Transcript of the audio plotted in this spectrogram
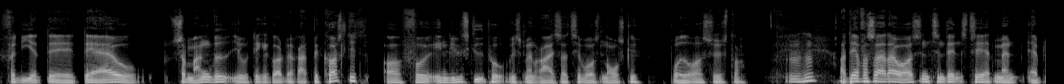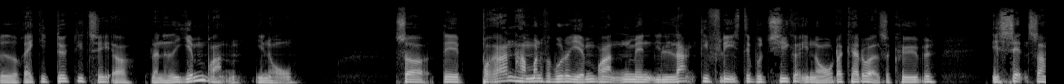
Fordi at øh, det er jo, som mange ved jo, det kan godt være ret bekosteligt at få en lille skid på, hvis man rejser til vores norske brødre og søstre. Mm-hmm. Og derfor så er der jo også en tendens til, at man er blevet rigtig dygtig til at blandt andet hjemmebrænde i Norge. Så det er brandhammerne forbudt at hjemmebrænde, men i langt de fleste butikker i Norge, der kan du altså købe essenser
